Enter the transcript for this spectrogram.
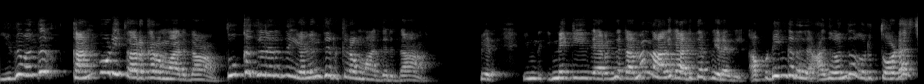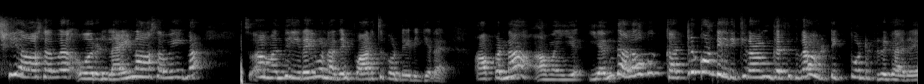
இது வந்து கண்மூடி திறக்கிற மாதிரிதான் தூக்கத்துல இருந்து எழுந்திருக்கிற மாதிரி தான் இன்னைக்கு இது இறந்துட்டான்னா நாளைக்கு அடுத்த பிறவி அப்படிங்கிறது அது வந்து ஒரு தொடர்ச்சியாகவே ஒரு லைனாகவே தான் வந்து இறைவன் அதை பார்த்து கொண்டு இருக்கிறார் அப்பனா அவன் எந்த அளவுக்கு கற்றுக்கொண்டு இருக்கிறான்ங்கிறதுக்கு தான் அவர் டிக் போட்டுட்டு இருக்காரு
